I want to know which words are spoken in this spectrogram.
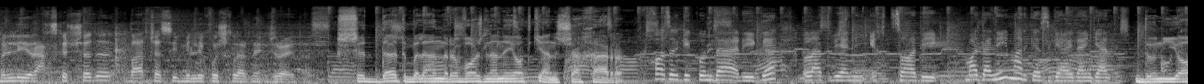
milliy raqsga tushadi barchasi milliy qo'shiqlarni ijro etadi Shiddat bilan rivojlanayotgan shahar. Hozirgi kunda Riga Latviyaning iqtisodiy, madaniy markaziga aylangan. Dunyo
